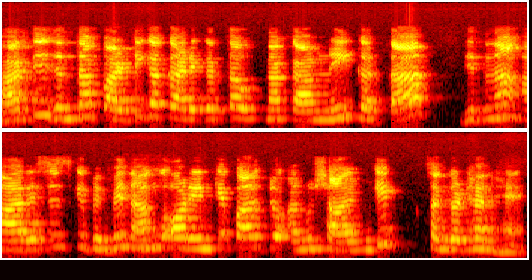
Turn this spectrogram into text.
भारतीय जनता पार्टी का कार्यकर्ता उतना काम नहीं करता जितना आरएसएस के विभिन्न अंग और इनके पास जो अनुषांगिक संगठन है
